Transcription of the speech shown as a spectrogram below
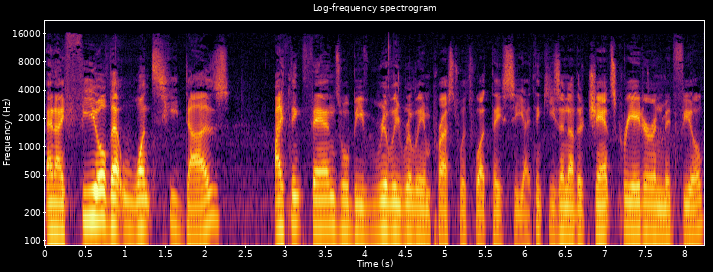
And I feel that once he does, I think fans will be really, really impressed with what they see. I think he's another chance creator in midfield,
